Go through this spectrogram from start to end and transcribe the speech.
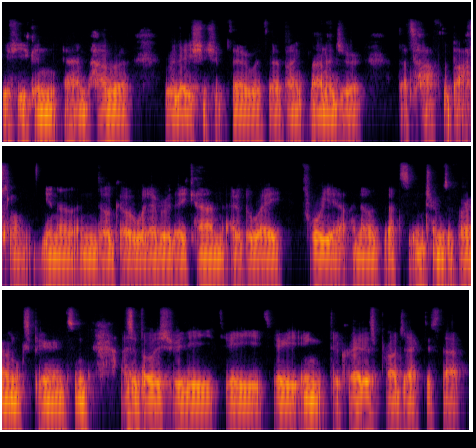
if you can um, have a relationship there with a bank manager, that's half the battle, you know. And they'll go whatever they can out of the way for you. I know that's in terms of our own experience, and I suppose through the the the, the creators project is that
